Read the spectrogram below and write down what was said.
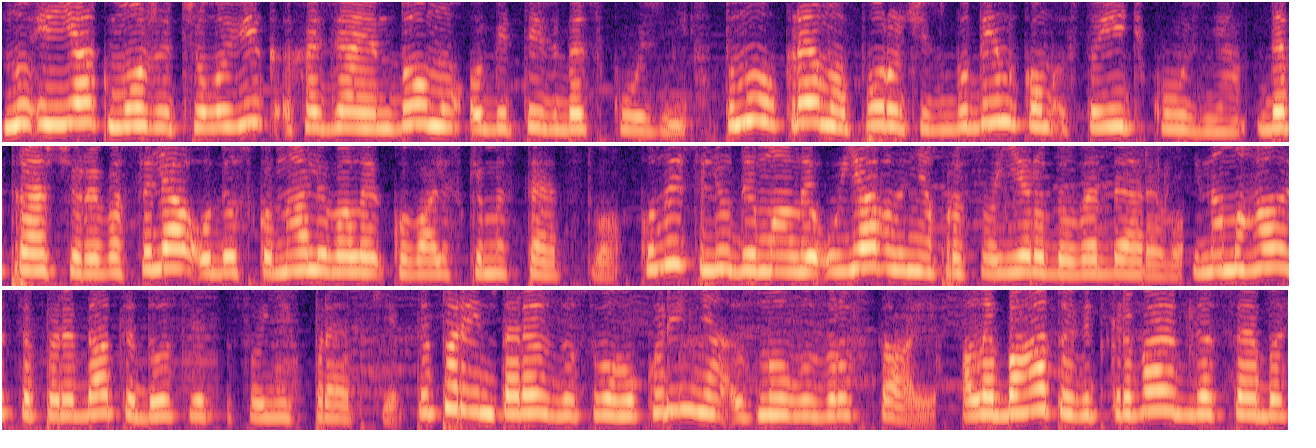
Ну і як може чоловік, хазяїн дому, обійтись без кузні? Тому окремо поруч із будинком стоїть кузня, де пращури Василя удосконалювали ковальське мистецтво. Колись люди мали уявлення про своє родове дерево і намагалися передати досвід своїх предків. Тепер інтерес до свого коріння знову зростає, але багато відкривають для себе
